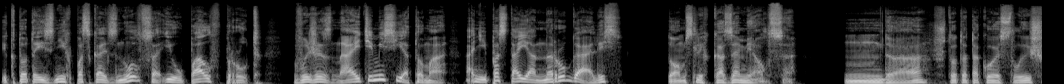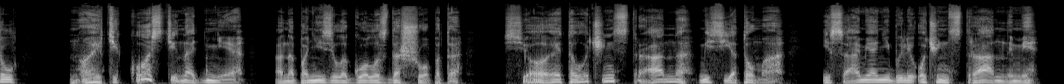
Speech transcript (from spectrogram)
и кто-то из них поскользнулся и упал в пруд. Вы же знаете, месье Тома, они постоянно ругались». Том слегка замялся. «Да, что-то такое слышал. Но эти кости на дне...» Она понизила голос до шепота. «Все это очень странно, месье Тома, и сами они были очень странными.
